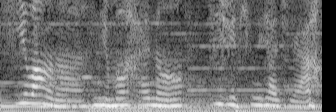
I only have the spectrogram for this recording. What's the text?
希望呢你们还能继续听下去啊！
